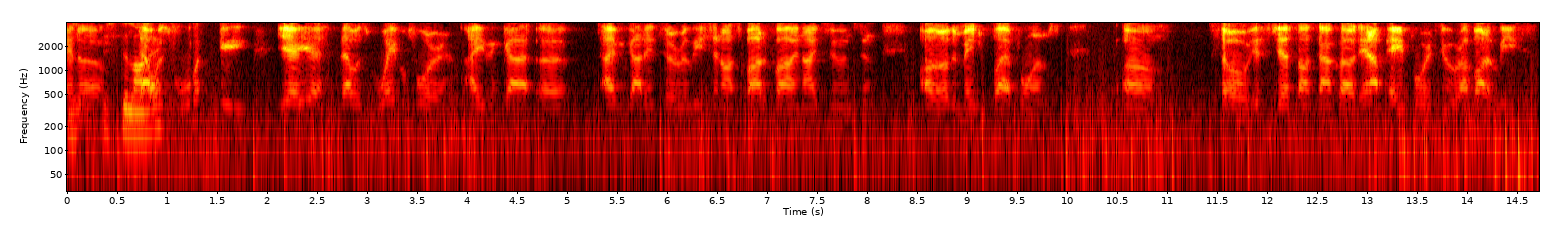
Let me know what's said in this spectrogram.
And uh, It's still on that was way, yeah, yeah, that was way before I even got uh, I even got into releasing on Spotify and iTunes and all the other major platforms. Um, so it's just on SoundCloud, and I paid for it too. Or I bought a lease,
